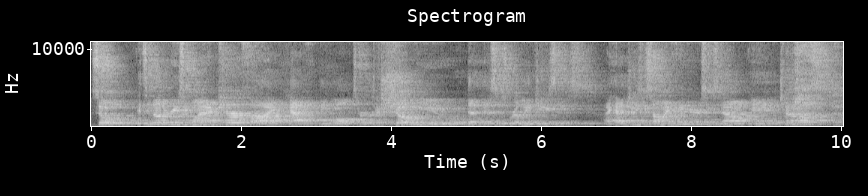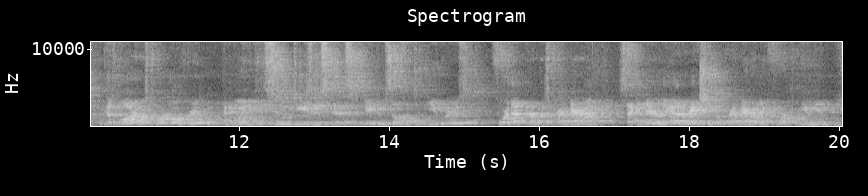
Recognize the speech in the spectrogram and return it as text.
So it's another reason why I purify at the altar to show you that this is really Jesus. I had Jesus on my fingers, he's now in the chalice because water was poured over it. I'm going to consume Jesus because he gave himself into the Eucharist for that purpose primarily, secondarily adoration, but primarily for communion,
